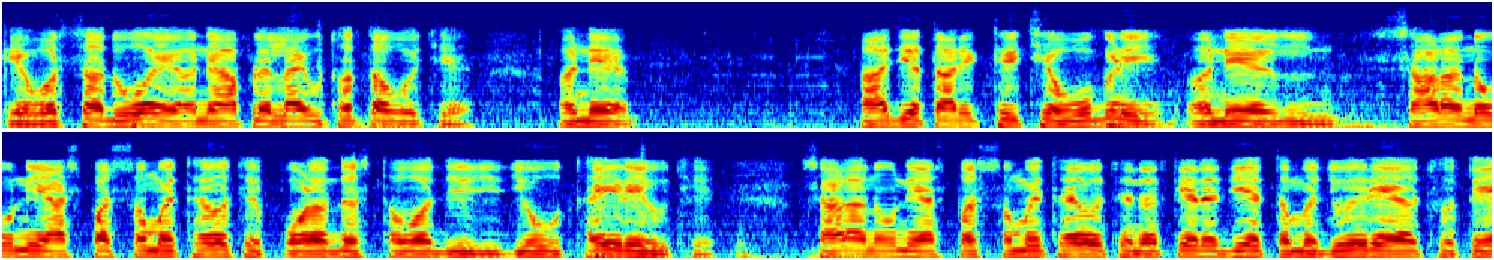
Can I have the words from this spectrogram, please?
કે વરસાદ હોય અને આપણે લાઈવ થતા હોય છે. અને આજે તારીખ થઈ છે ઓગણી અને સાડા નવની આસપાસ સમય થયો છે, પોણા દસ થવા જેવું થઈ રહ્યું છે. સાડા નવની આસપાસ સમય થયો છે ને અત્યારે જે તમે જોઈ રહ્યા છો તે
